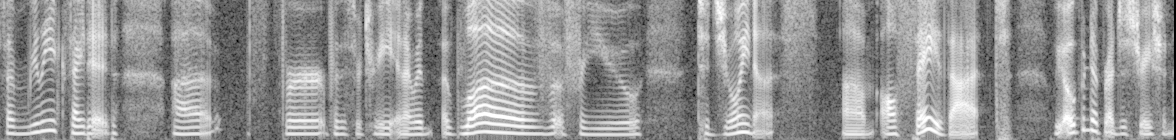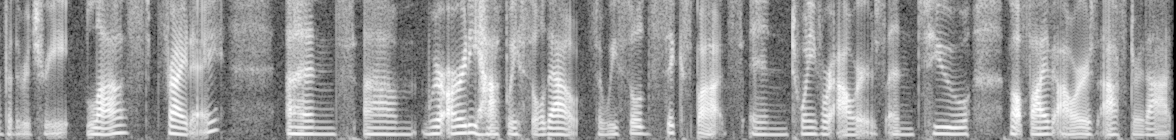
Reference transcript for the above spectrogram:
So I'm really excited uh, for for this retreat, and I would I'd love for you to join us. Um, I'll say that we opened up registration for the retreat last Friday and um, we're already halfway sold out. So we sold six spots in 24 hours and two about five hours after that,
